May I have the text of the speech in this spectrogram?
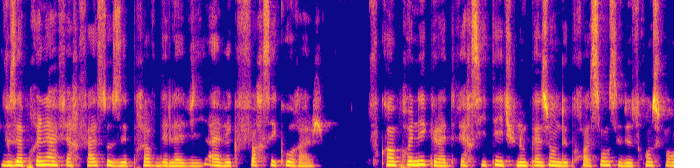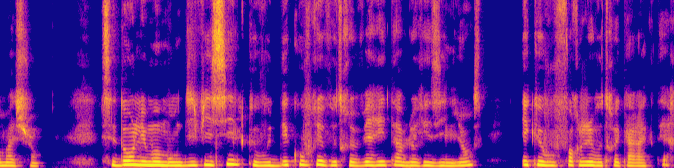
Vous apprenez à faire face aux épreuves de la vie avec force et courage. Vous comprenez que l'adversité est une occasion de croissance et de transformation. C'est dans les moments difficiles que vous découvrez votre véritable résilience et que vous forgez votre caractère.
